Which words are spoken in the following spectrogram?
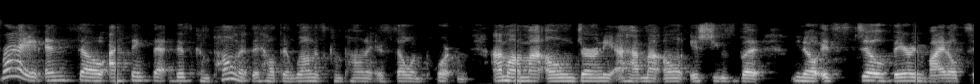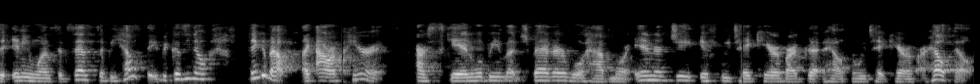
Right. And so I think that this component, the health and wellness component is so important. I'm on my own journey. I have my own issues, but you know, it's still very vital to anyone's success to be healthy because, you know, think about like our appearance. Our skin will be much better. We'll have more energy if we take care of our gut health and we take care of our health health.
